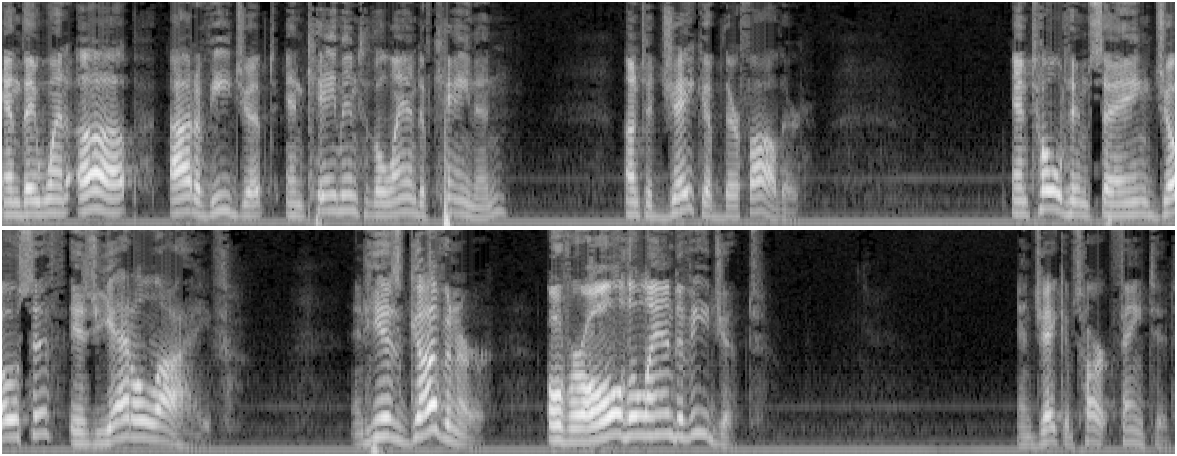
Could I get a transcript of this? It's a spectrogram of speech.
And they went up out of Egypt and came into the land of Canaan unto Jacob their father, and told him, saying, Joseph is yet alive, and he is governor over all the land of Egypt. And Jacob's heart fainted,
